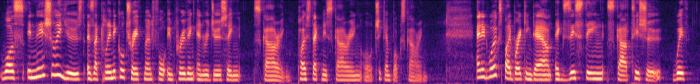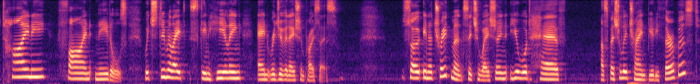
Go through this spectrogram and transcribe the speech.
was initially used as a clinical treatment for improving and reducing scarring, post acne scarring, or chickenpox scarring. And it works by breaking down existing scar tissue with tiny, fine needles, which stimulate skin healing and rejuvenation process. So, in a treatment situation, you would have a specially trained beauty therapist,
